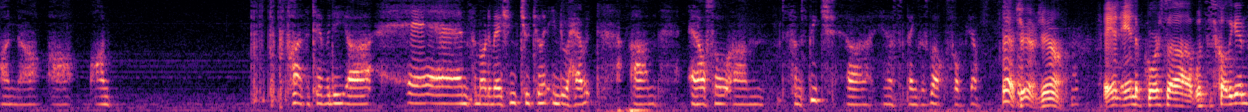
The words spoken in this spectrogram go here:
on uh, on positivity uh, and some motivation to turn into a habit, um, and also um, some speech, uh, you know, some things as well. So yeah, Yeah, sure, sure. And and of course, uh, what's this called again?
